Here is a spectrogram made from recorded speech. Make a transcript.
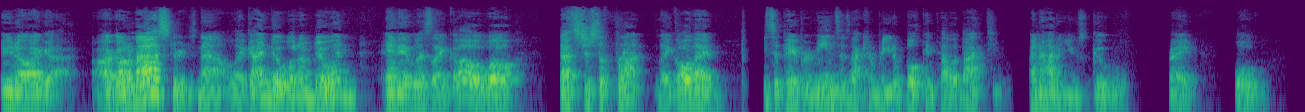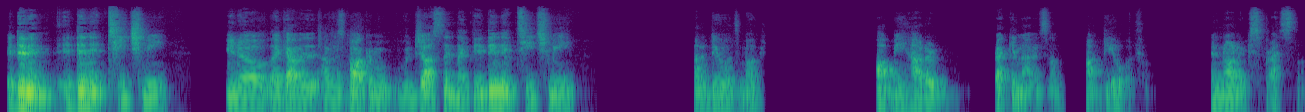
you know, I got I got a master's now, like I know what I'm doing, and it was like, oh well, that's just a front, like all that piece of paper means is I can read a book and tell it back to you. I know how to use Google, right? Well, it didn't it didn't teach me, you know, like I was I was talking with Justin, like they didn't teach me how to deal with emotions. Taught me how to recognize them, not deal with them, and not express them.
